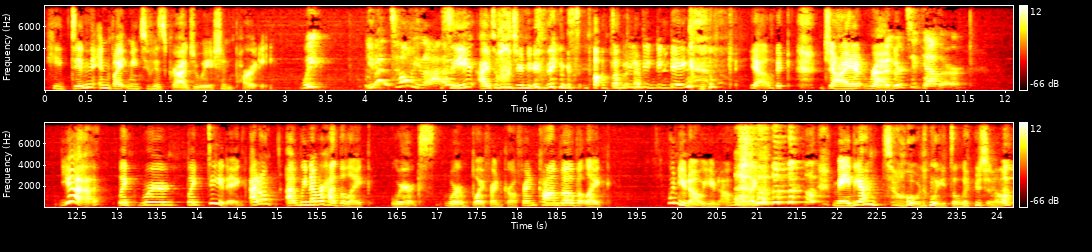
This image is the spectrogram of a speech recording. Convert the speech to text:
he didn't invite me to his graduation party. Wait, you didn't tell me that. See, I told you new things pop up. Ding ding ding ding. Yeah, like giant That you're together. Yeah, like we're like dating. I don't. I, we never had the like we're ex- we're boyfriend girlfriend convo, but like when you know, you know. Like maybe I'm totally delusional.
